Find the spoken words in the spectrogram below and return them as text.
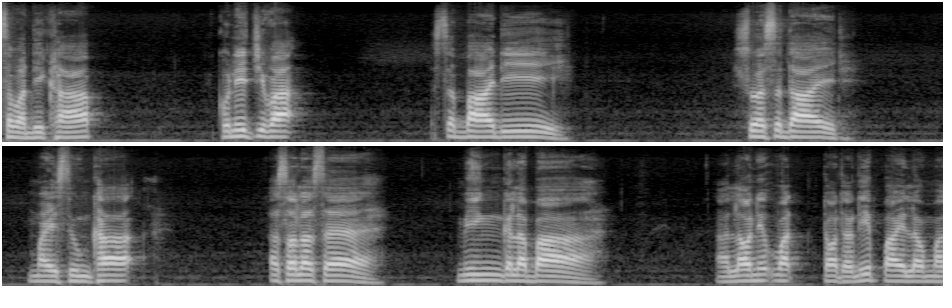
สวัสดีครับคุณนิจิวะ สบายดี สวสดายไมสุงคะอัสลาแซ มิงกะลาบาอ่าเราเนี่ยวัดต่อจากนี้ไปเรามา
